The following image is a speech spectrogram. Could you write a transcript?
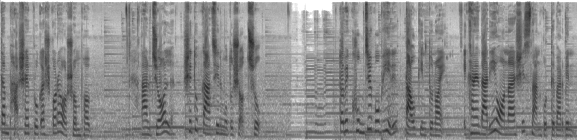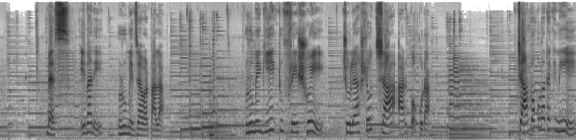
তা ভাষায় প্রকাশ করা অসম্ভব। আর জল, সে তো কাঁচের মতো স্বচ্ছ। তবে খুব যে গভীর, তাও কিন্তু নয়। এখানে দাঁড়িয়ে অনায়াসে স্নান করতে পারবেন। ব্যাস, এবারে রুমে যাওয়ার পালা। রুমে গিয়ে একটু ফ্রেশ হয়ে চলে আসলো চা আর পকোড়া। চা পকোড়াটাকে নিয়ে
